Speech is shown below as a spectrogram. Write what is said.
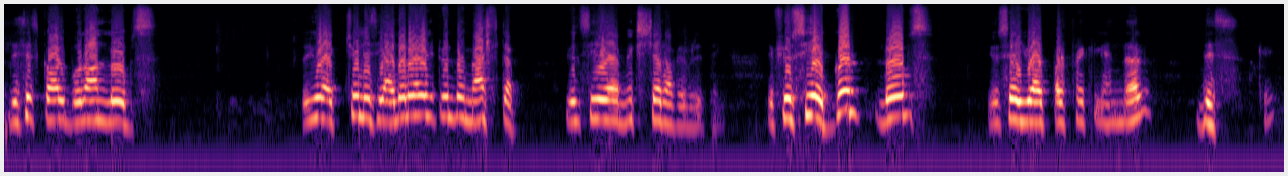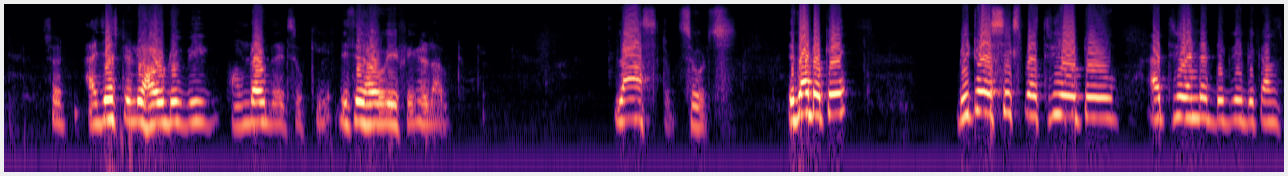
This is called boron lobes. So you actually see otherwise it will be mashed up you will see a mixture of everything. If you see a good lobes you say you are perfectly under this okay. So I just tell you how do we found out that it is okay this is how we figured out okay. Last source is that okay B2S6 plus 3O2 at 300 degree becomes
